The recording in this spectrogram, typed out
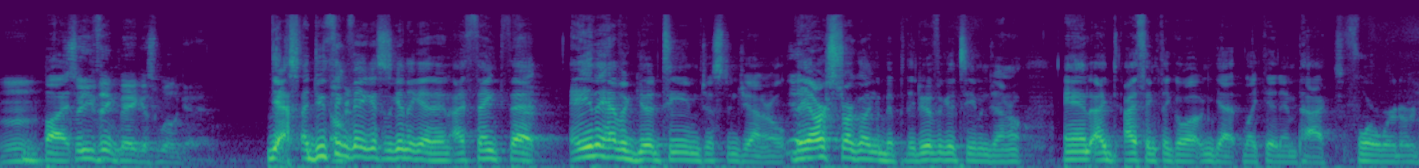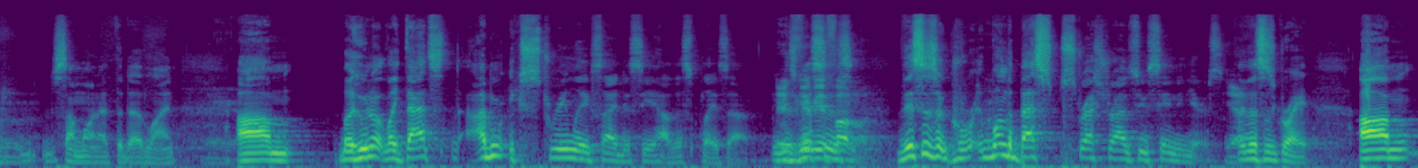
Mm. But So you think Vegas will get in? Yes, I do think Vegas is going to get in. I think that a they have a good team just in general. They are struggling a bit, but they do have a good team in general. And I, I think they go out and get like an impact forward or someone at the deadline. Um, but who knows? Like that's I'm extremely excited to see how this plays out. It's gonna this be a is- one. This is a gr- one of the best stretch drives we've seen in years. Yeah. This is great. Um,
